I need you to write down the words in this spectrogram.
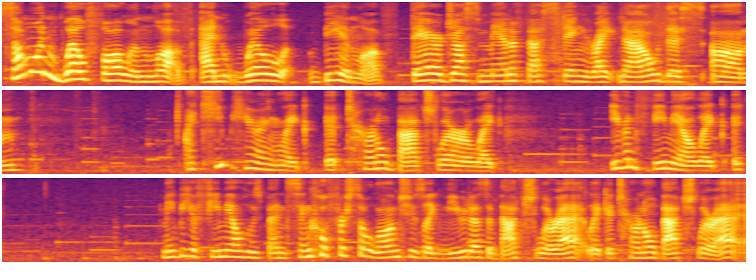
Someone will fall in love and will be in love. They're just manifesting right now this um I keep hearing like eternal bachelor or like even female like it maybe a female who's been single for so long she's like viewed as a bachelorette like eternal bachelorette.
